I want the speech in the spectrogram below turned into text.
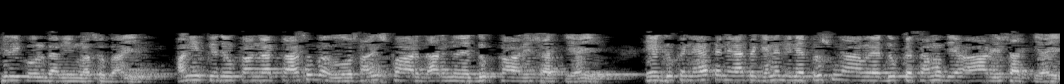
පිළිකුල් බැවින් අසුභයි අනිත්‍ය දුක්ඛ අනාත්ම අසුභ වූ සංස්කාර ධර්මයේ දුක්ඛාරි සත්‍යයි. ඒ දුක නැත නැත ගෙන දින තෘෂ්ණාව දුක්ඛ සමුදය ආර්ය සත්‍යයි.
